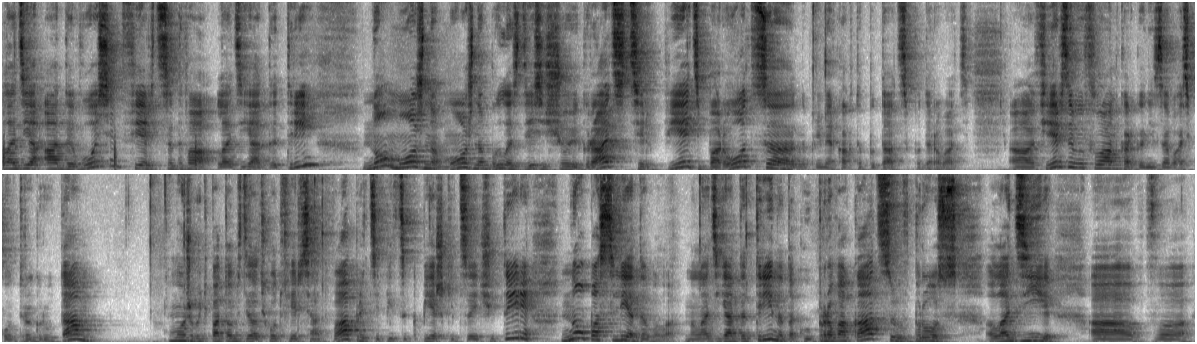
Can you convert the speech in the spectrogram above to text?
ладья ad8, ферзь c2, ладья d3. Но можно, можно было здесь еще играть, терпеть, бороться, например, как-то пытаться подорвать а, ферзевый фланг, организовать контр-игру там, может быть, потом сделать ход ферзь А2, прицепиться к пешке С4, но последовало. На ладья d3, на такую провокацию, вброс ладьи а, в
